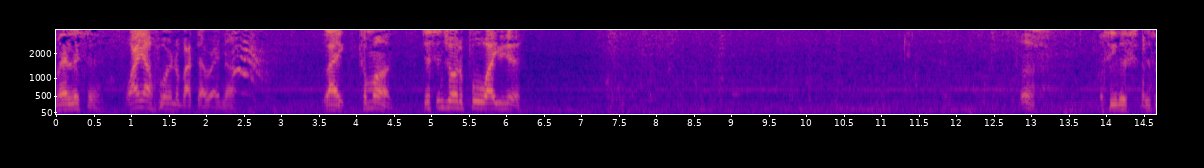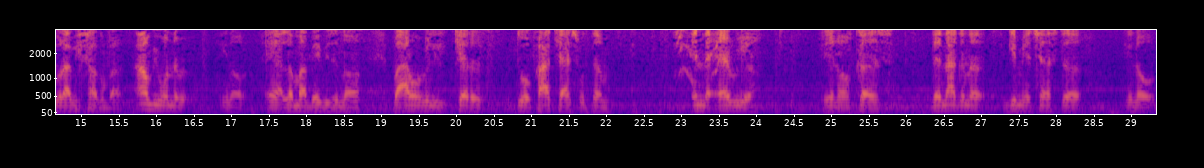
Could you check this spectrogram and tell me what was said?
Man, listen, why y'all worrying about that right now? Like, come on, just enjoy the pool while you're here. Ugh. See, this this is what I be talking about. I don't be wanting to, you know, hey, I love my babies and all, but I don't really care to do a podcast with them in the area, you know, because they're not gonna give me a chance to, you know,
